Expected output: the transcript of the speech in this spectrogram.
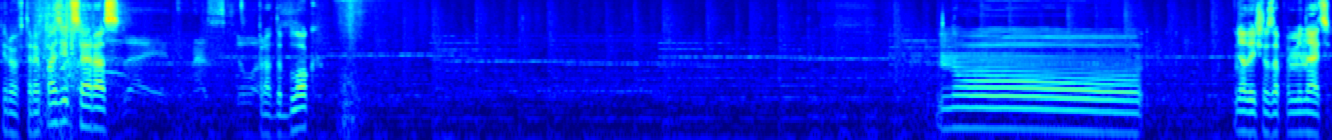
Первая, вторая позиция, раз. Правда, блок. Ну... Надо еще запоминать.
